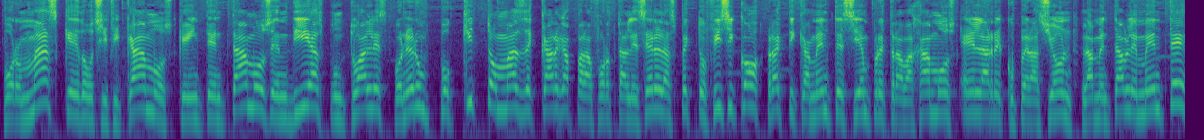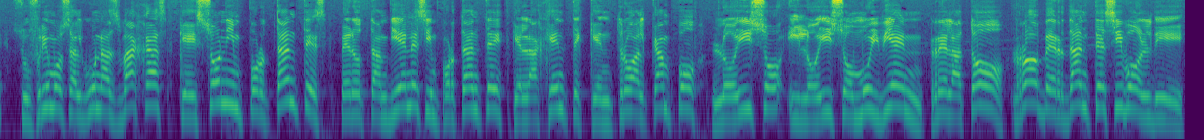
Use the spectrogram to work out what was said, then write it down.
por más que dosificamos, que intentamos en días puntuales poner un poquito más de carga para fortalecer el aspecto físico, prácticamente siempre trabajamos en la recuperación. Lamentablemente sufrimos algunas bajas que son importantes, pero también es importante que la gente que entró al campo lo hizo y lo hizo muy bien relató Robert Dante Siboldi.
